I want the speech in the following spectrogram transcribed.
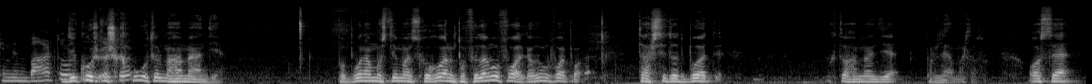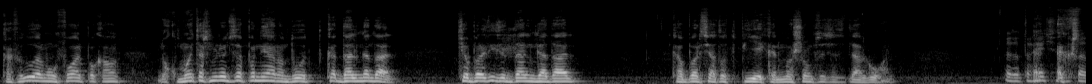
kemi mbartur... Dikush është shkëputur me hamendje. Po u bëna musliman s'ko gënë, po filloj mu fal, kam mu fal, po tash si do të bëhet këto hamendje problem është atë. Ose ka filluar mu fal, po kanë nuk mund tash me i lënë gjithë përnjëherë, duhet kadal ngadal. Kjo braktisje dalngadal ka bërë që ato të piqen më shumë se që të largohen. E do të tërheqin e kështu.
